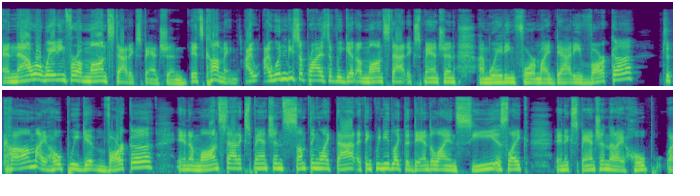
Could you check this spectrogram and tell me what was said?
And now we're waiting for a Mondstadt expansion. It's coming. I, I wouldn't be surprised if we get a Mondstadt expansion. I'm waiting for my daddy Varka to come. I hope we get Varka in a Mondstadt expansion, something like that. I think we need like the Dandelion Sea is like an expansion that I hope uh,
